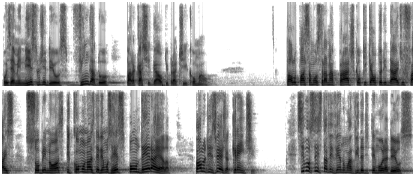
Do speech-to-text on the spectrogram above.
pois é ministro de Deus, vingador, para castigar o que pratica o mal. Paulo passa a mostrar na prática o que a autoridade faz sobre nós e como nós devemos responder a ela. Paulo diz: Veja, crente, se você está vivendo uma vida de temor a Deus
